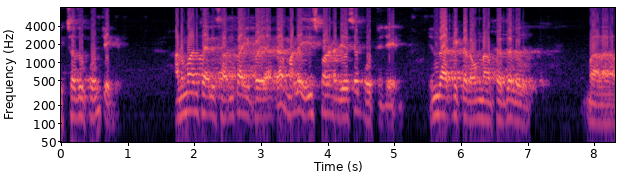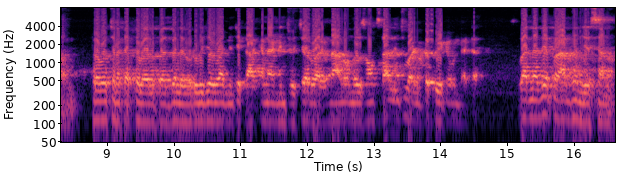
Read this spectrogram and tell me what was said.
ఇది చదువుకొని చేయండి. హనుమాన్ చాలీస అంతా అయిపోయాక మళ్ళీ ఈ స్మరణ చేసే పూర్తి చేయండి. ఇందాక ఇక్కడ ఉన్న పెద్దలు మన ప్రవచనకర్తలు వాళ్ళ పెద్దలు ఎవరు? విజయవాడ నుంచి కాకినాడ నుంచి వచ్చారు. వారికి నాలుగు వందల సంవత్సరాల నుంచి వాళ్ళ ఇంట్లో పీఠం ఉందట. వారిని అదే ప్రార్థన చేశాను.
